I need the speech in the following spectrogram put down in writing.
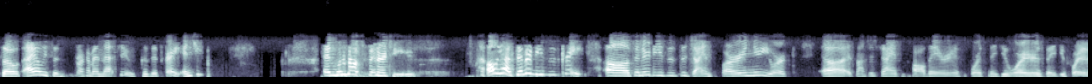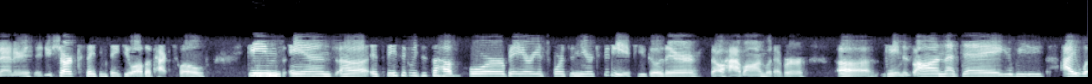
So I always recommend that too because it's great and cheap. And what about Finnerty's? Oh yeah, Finnerty's is great. Uh, Finnerty's is the Giants bar in New York. Uh, it's not just Giants; it's all Bay Area sports. They do Warriors, they do 49ers, they do Sharks. I think they do all the Pac-12 games mm-hmm. and uh it's basically just a hub for Bay Area sports in New York City. If you go there, they'll have on whatever uh game is on that day. We I w-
